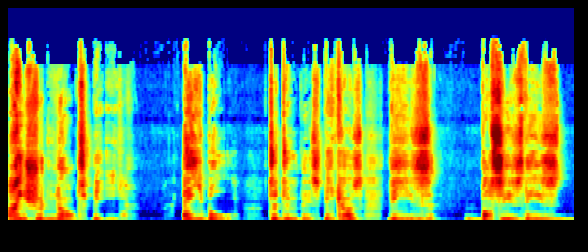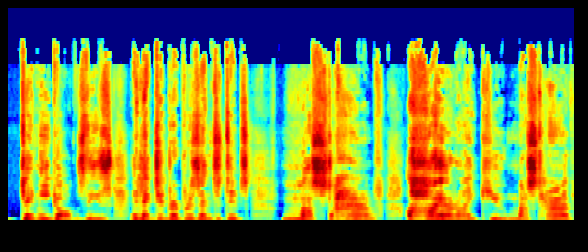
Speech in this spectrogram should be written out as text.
I should not be able to do this because these bosses, these demigods, these elected representatives must have a higher IQ, must have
